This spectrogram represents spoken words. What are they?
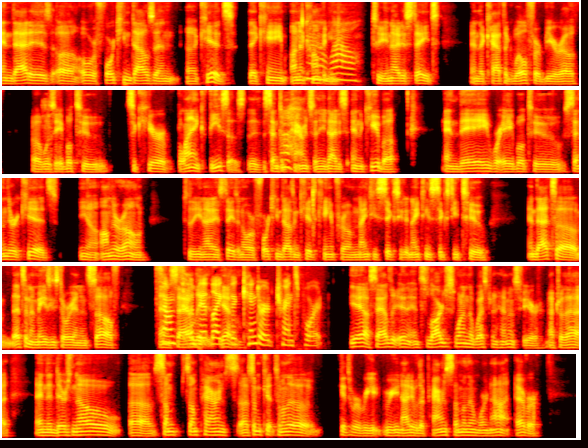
And that is uh, over 14,000 uh, kids that came unaccompanied oh, wow. to the United States. And the Catholic Welfare Bureau uh, was able to secure blank visas that sent to parents in the United in Cuba and they were able to send their kids, you know, on their own to the United States, and over 14,000 kids came from 1960 to 1962, and that's a that's an amazing story in itself. Sounds sadly, a bit like yeah, the Kindertransport. Yeah, sadly, and it's the largest one in the Western Hemisphere. After that, and then there's no uh, some some parents, uh, some kids, some of the kids were re- reunited with their parents. Some of them were not ever.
